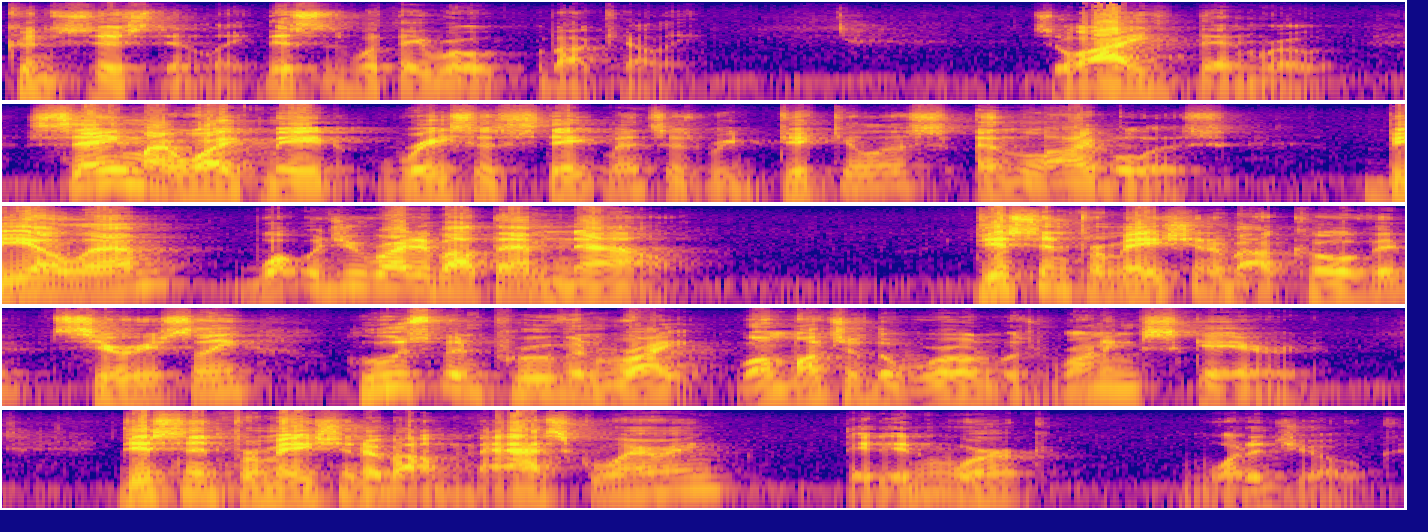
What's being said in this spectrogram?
consistently. This is what they wrote about Kelly. So I then wrote, saying my wife made racist statements is ridiculous and libelous. BLM, what would you write about them now? Disinformation about COVID? Seriously? Who's been proven right while much of the world was running scared? Disinformation about mask wearing? They didn't work. What a joke.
